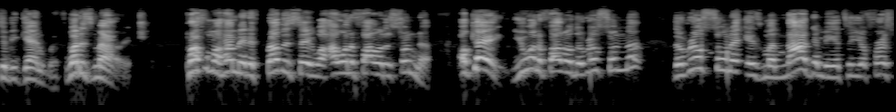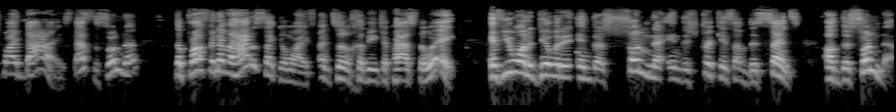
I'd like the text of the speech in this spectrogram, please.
to begin with. What is marriage? Prophet Muhammad, if brothers say, Well, I want to follow the sunnah, okay, you want to follow the real sunnah? The real sunnah is monogamy until your first wife dies. That's the sunnah. The Prophet never had a second wife until Khadijah passed away. If you want to deal with it in the sunnah, in the strictest of the sense of the sunnah.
